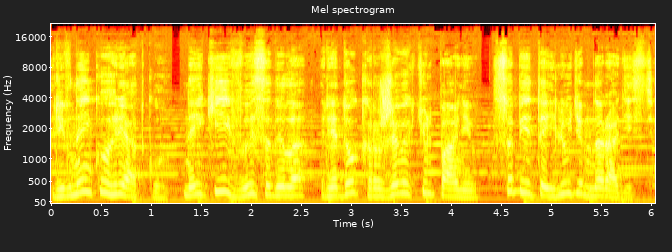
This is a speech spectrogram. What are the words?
рівненьку грядку, на якій висадила рядок рожевих тюльпанів собі та й людям на радість.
